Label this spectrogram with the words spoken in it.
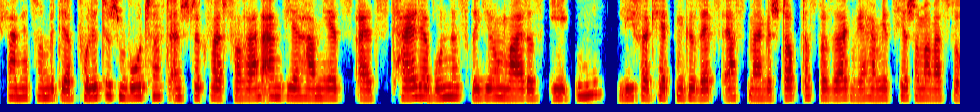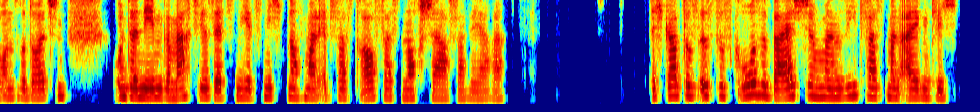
Ich fange jetzt mal mit der politischen Botschaft ein Stück weit voran an. Wir haben jetzt als Teil der Bundesregierung mal das EU-Lieferkettengesetz erstmal gestoppt, dass wir sagen, wir haben jetzt hier schon mal was für unsere deutschen Unternehmen gemacht. Wir setzen jetzt nicht nochmal etwas drauf, was noch schärfer wäre. Ich glaube, das ist das große Beispiel und man sieht, was man eigentlich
